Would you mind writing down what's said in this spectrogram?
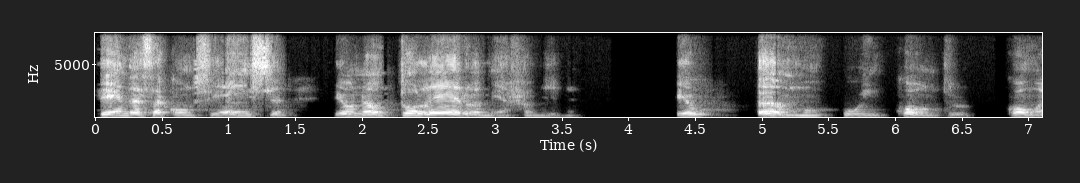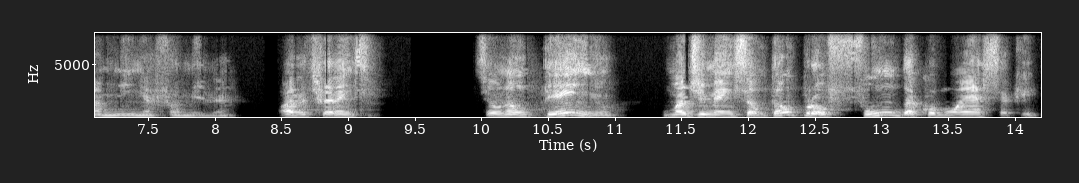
tendo essa consciência, eu não tolero a minha família. Eu amo o encontro com a minha família. Olha a diferença. Se eu não tenho uma dimensão tão profunda como essa que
